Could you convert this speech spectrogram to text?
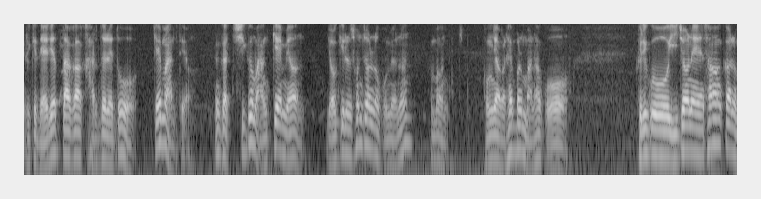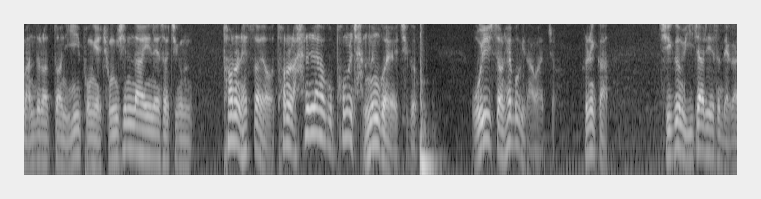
이렇게 내렸다가 가더라도 깨면 안 돼요. 그러니까 지금 안 깨면 여기를 손절로 보면은 한번 공략을 해볼 만하고 그리고 이전에 상한가를 만들었던 이 봉의 중심 라인에서 지금 턴을 했어요. 턴을 하려고 폼을 잡는 거예요, 지금. 5일선 회복이 나왔죠. 그러니까 지금 이 자리에서 내가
